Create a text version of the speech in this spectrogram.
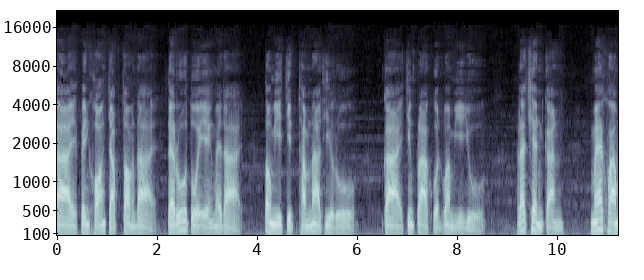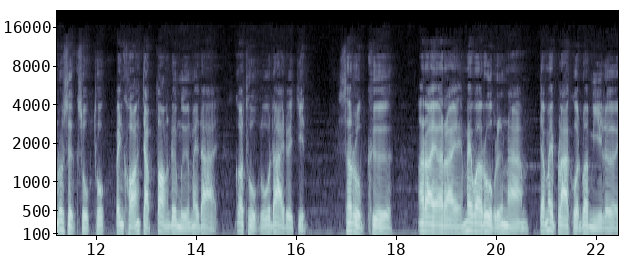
กายเป็นของจับต้องได้ แต่รู้ตัวเองไม่ได้ ต้องมีจิตทำหน้าที่รู้ กายจึงปรากฏว่ามีอยู่ และเช่นกัน แม้ความรู้สึกสุขทุกข์เป็นของจับต้องด้วยมือไม่ได้ ก็ถูกรู้ได้ด้วยจิต สรุปคือ อะไรอะไรไม่ว่ารูปหรือนาม จะไม่ปรากฏว่ามีเลย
